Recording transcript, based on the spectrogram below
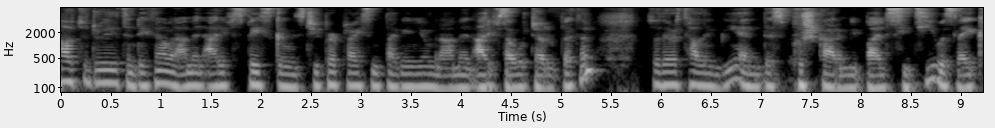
how to do it እንዴት ነው ምናምን አሪፍ ስፔስ ግን with cheaper price የምታገኘው ምናምን አሪፍ ሰዎች ያሉበትን so they were telling me and this pushkar የሚባል city was like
